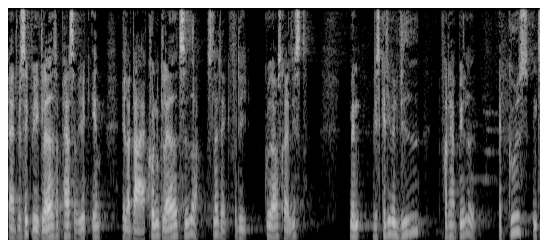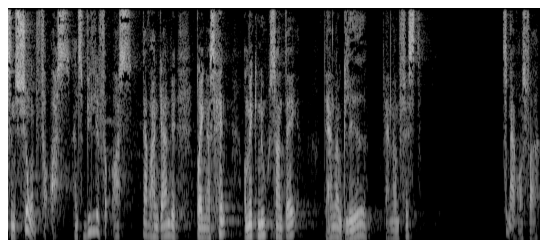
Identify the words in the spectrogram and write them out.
at hvis ikke vi er glade, så passer vi ikke ind, eller der er kun glade tider. Slet ikke, fordi Gud er også realist. Men vi skal alligevel vide fra det her billede, at Guds intention for os, hans vilje for os, der hvor han gerne vil bringe os hen, om ikke nu, så en dag, det handler om glæde, det handler om fest. Sådan er vores far.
